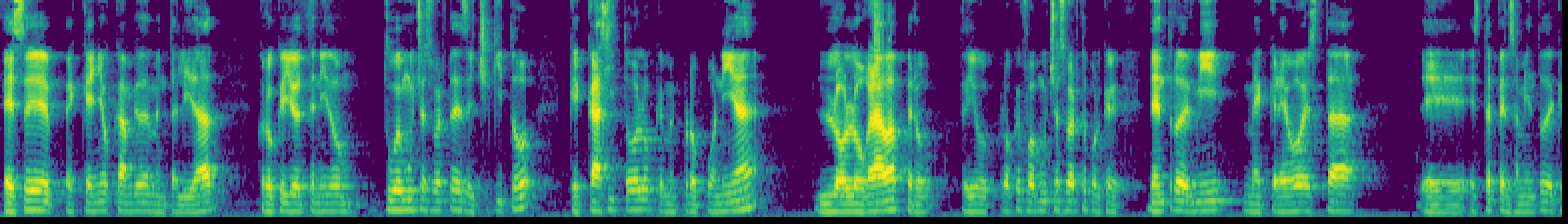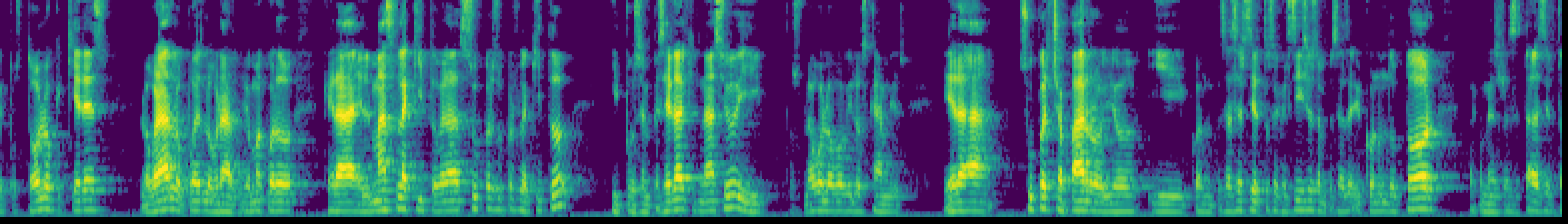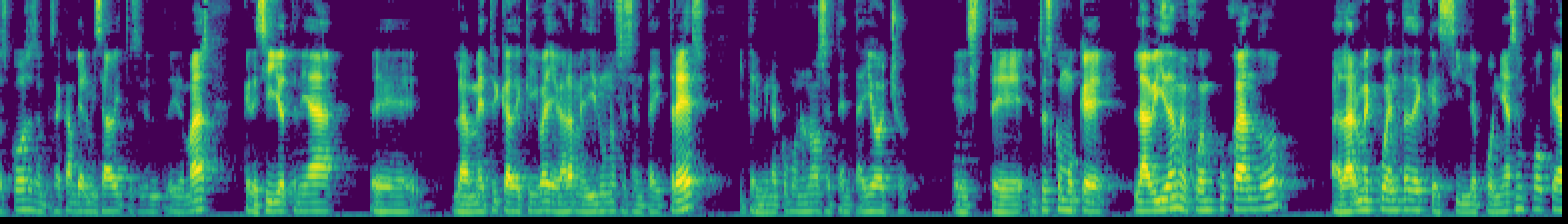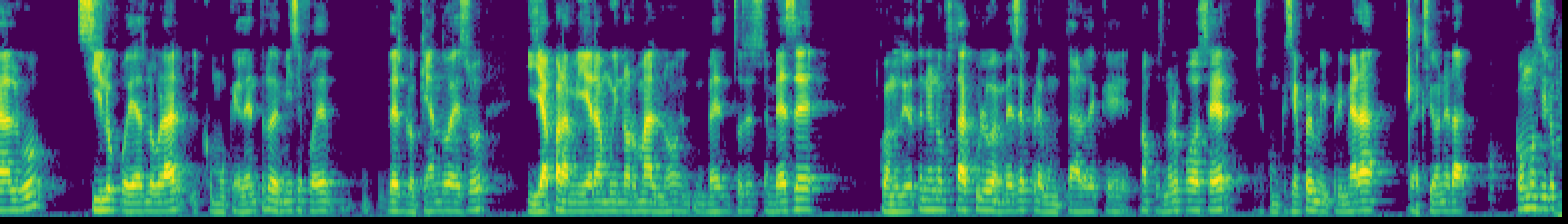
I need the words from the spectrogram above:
Ese pequeño cambio de mentalidad, creo que yo he tenido, tuve mucha suerte desde chiquito, que casi todo lo que me proponía lo lograba, pero te digo, creo que fue mucha suerte porque dentro de mí me creó esta, eh, este pensamiento de que pues todo lo que quieres lograr, lo puedes lograr. Yo me acuerdo que era el más flaquito, era súper, súper flaquito y pues empecé a ir al gimnasio y pues luego, luego vi los cambios. Era súper chaparro yo y cuando empecé a hacer ciertos ejercicios, empecé a ir con un doctor para que me recetara ciertas cosas, empecé a cambiar mis hábitos y, demás. Crecí, yo tenía eh, la métrica de que iba a llegar a medir 1,63 y termina como en unos 78. Este, entonces como que la vida me fue empujando a darme cuenta de que si le ponías enfoque a algo, sí lo podías lograr y como que dentro de mí se fue desbloqueando eso y ya para mí era muy normal, ¿no? Entonces en vez de, cuando yo tenía un obstáculo, en vez de preguntar de que, no, pues no lo puedo hacer, o sea, como que siempre mi primera reacción era, ¿cómo si lo...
